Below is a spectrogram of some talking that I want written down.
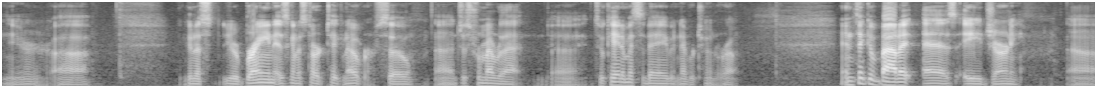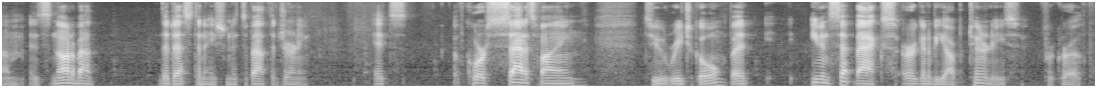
your uh, gonna your brain is gonna start taking over. So uh, just remember that uh, it's okay to miss a day, but never two in a row. And think about it as a journey. Um, it's not about the destination; it's about the journey. It's of course satisfying to reach a goal, but even setbacks are going to be opportunities for growth.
